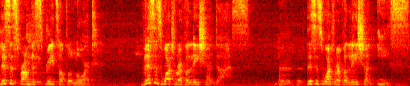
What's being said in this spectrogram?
This is from the Spirit of the Lord. This is what revelation does. This is what revelation is.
